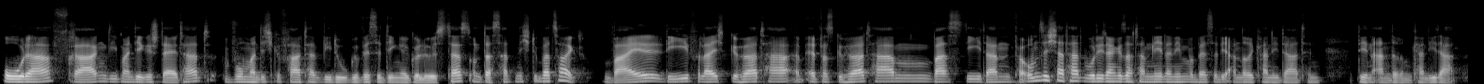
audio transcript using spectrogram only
Oder Fragen, die man dir gestellt hat, wo man dich gefragt hat, wie du gewisse Dinge gelöst hast und das hat nicht überzeugt, weil die vielleicht gehört etwas gehört haben, was die dann verunsichert hat, wo die dann gesagt haben, nee, dann nehmen wir besser die andere Kandidatin, den anderen Kandidaten.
